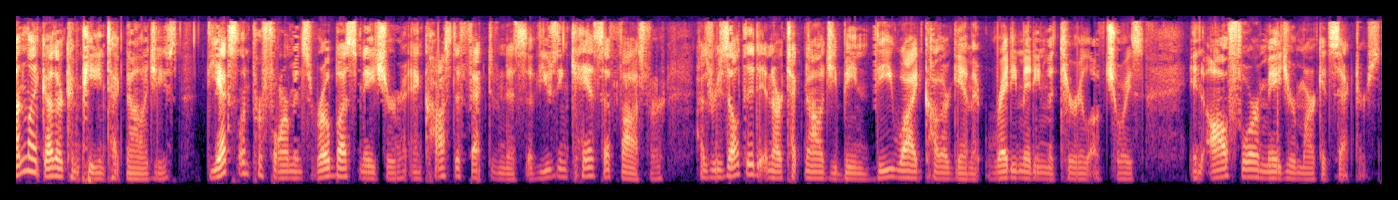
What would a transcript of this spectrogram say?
Unlike other competing technologies, the excellent performance, robust nature, and cost effectiveness of using KSF phosphor has resulted in our technology being the wide color gamut red emitting material of choice in all four major market sectors.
